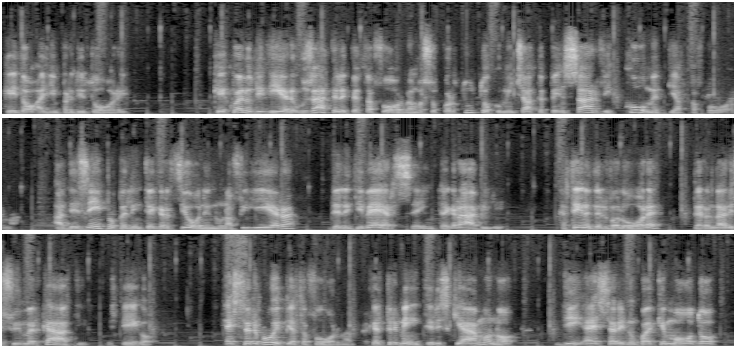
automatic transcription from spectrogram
che do agli imprenditori, che è quello di dire usate le piattaforme, ma soprattutto cominciate a pensarvi come piattaforma, ad esempio per l'integrazione in una filiera delle diverse integrabili catene del valore per andare sui mercati. Mi spiego, essere voi piattaforma, perché altrimenti rischiamo no, di essere in un qualche modo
